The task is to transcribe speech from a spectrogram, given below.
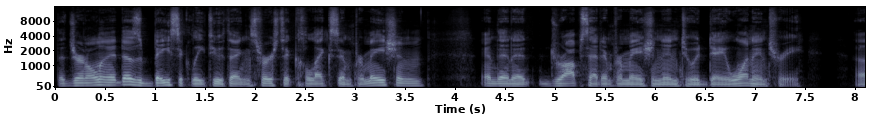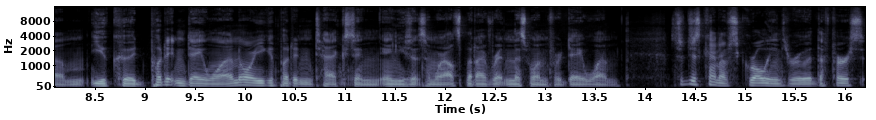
the journal. And it does basically two things. First, it collects information, and then it drops that information into a day one entry. Um, you could put it in day one, or you could put it in text and, and use it somewhere else. But I've written this one for day one. So just kind of scrolling through it, the first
